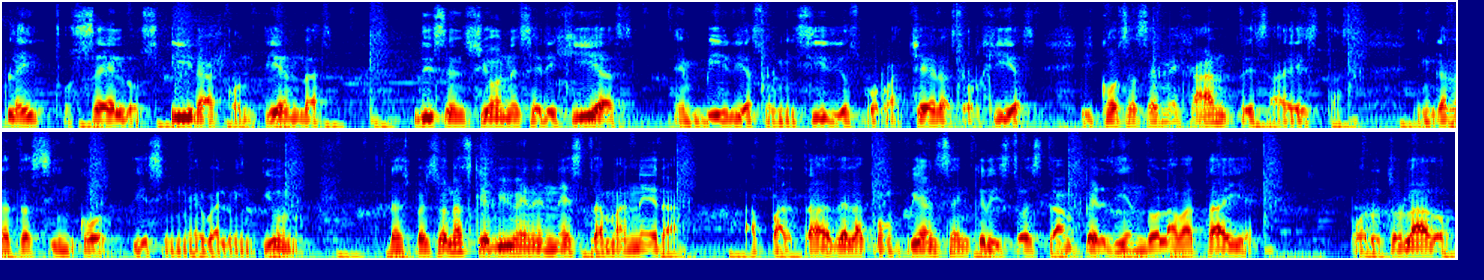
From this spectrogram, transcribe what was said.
pleitos, celos, ira, contiendas, disensiones, herejías, envidias, homicidios, borracheras, orgías y cosas semejantes a estas. En Gálatas 5, 19 al 21. Las personas que viven en esta manera, apartadas de la confianza en Cristo, están perdiendo la batalla. Por otro lado,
